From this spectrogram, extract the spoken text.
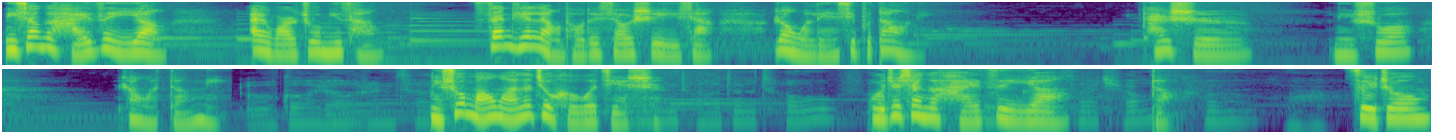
你像个孩子一样，爱玩捉迷藏，三天两头的消失一下，让我联系不到你。开始，你说让我等你，你说忙完了就和我解释，我就像个孩子一样等。最终，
